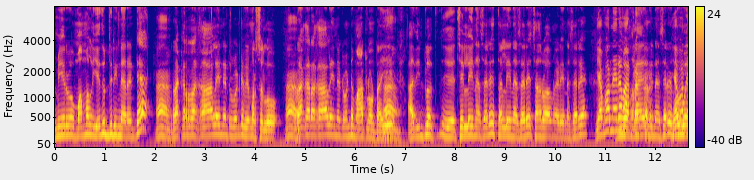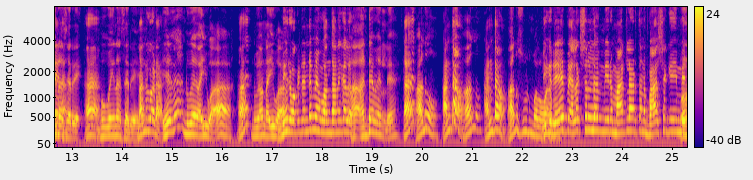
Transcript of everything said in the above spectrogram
మీరు మమ్మల్ని ఎదురు తిరిగినారంటే. రకరకాలైనటువంటి విమర్శలు. రకరకాలైనటువంటి మాటలు ఉంటాయి అది ఇంట్లో చెల్లైనా సరే తల్లి అయినా సరే చంద్రబాబు నాయుడు అయినా సరే ఎవరినైనా అయినా సరే నువ్వైనా. సరే. నువ్వైనా సరే. నన్ను కూడా. ఏవే నువ్వే అయ్యవా? నువ్వేమన్నా అయ్యవా? మీరు ఒకటంటే మేము వంద అనగలం. అంటే మేన్లే? అను. అంటాం. అను. అంటాం. అను చూడు మీకు రేపు ఎలక్షన్లో మీరు మాట్లాడుతున్న భాషకి మీరు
